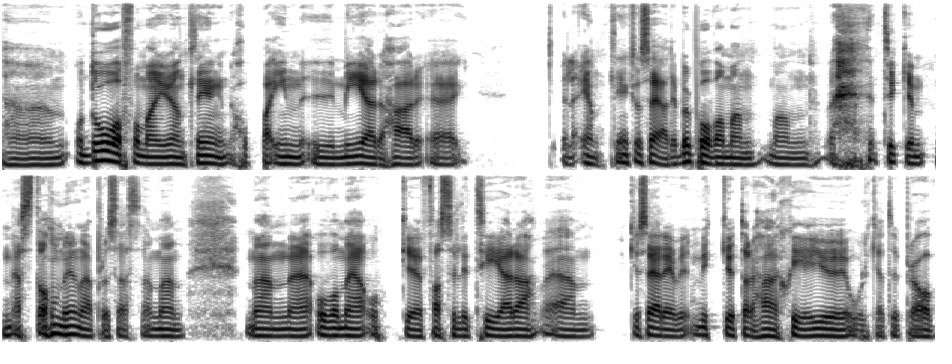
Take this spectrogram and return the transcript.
Ehm, och då får man ju äntligen hoppa in i mer det här eh, eller äntligen ska jag säga, det beror på vad man, man tycker mest om i den här processen, men, men eh, att vara med och eh, facilitera, ehm, jag kan säga det, mycket av det här sker ju i olika typer av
